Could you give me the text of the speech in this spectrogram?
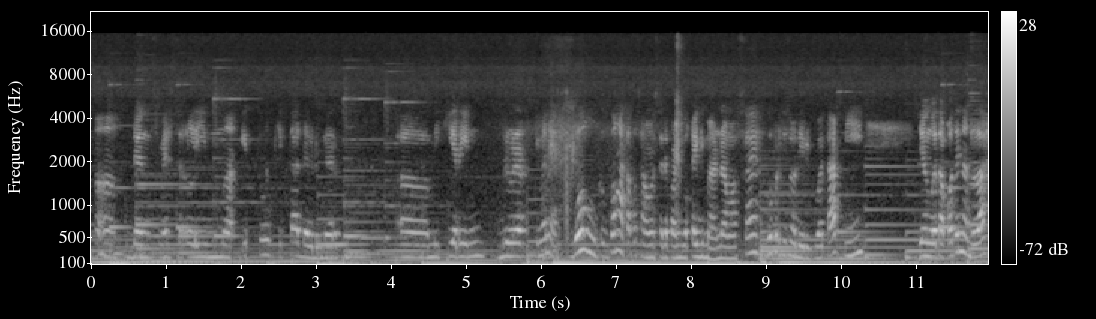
Heeh, dan semester 5 itu kita udah bener-bener eh, mikirin bener-bener gimana ya? Gue gue nggak takut sama masa depan gue kayak gimana. Maksudnya gue percaya sama diri gue tapi yang gue takutin adalah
